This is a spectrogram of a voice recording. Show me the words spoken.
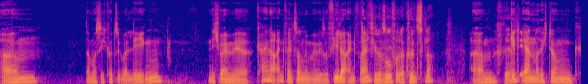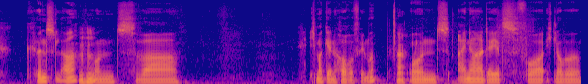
Ähm, da muss ich kurz überlegen. Nicht, weil mir keiner einfällt, sondern weil mir so viele einfallen. Philosoph oder Künstler? Ähm, geht eher in Richtung Künstler. Mhm. Und zwar, ich mag gerne Horrorfilme. Ah. Und einer, der jetzt vor, ich glaube,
